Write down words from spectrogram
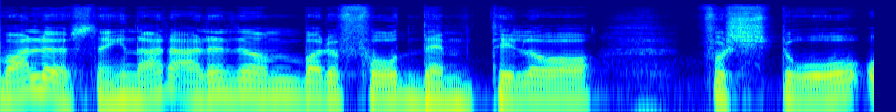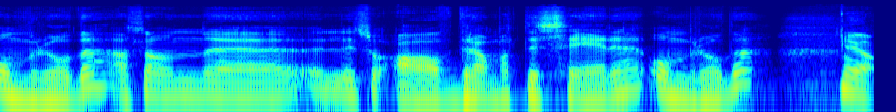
hva er løsningen der? Er det liksom bare å få dem til å forstå området? Altså liksom avdramatisere området? Ja.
